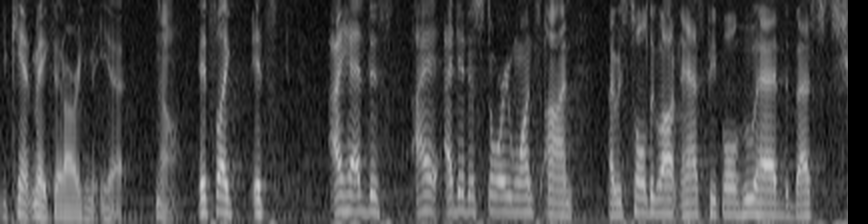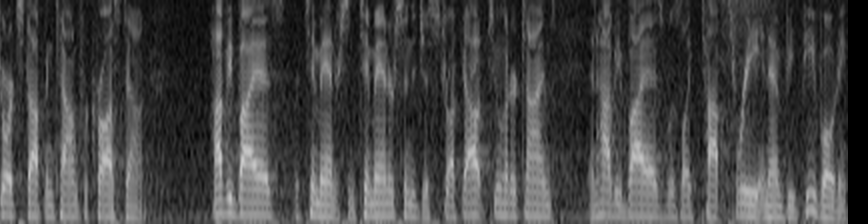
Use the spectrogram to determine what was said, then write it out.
You can't make that argument yet. No. It's like it's. I had this. I I did a story once on. I was told to go out and ask people who had the best shortstop in town for Crosstown, Javi Baez or Tim Anderson. Tim Anderson had just struck out 200 times, and Javi Baez was like top three in MVP voting.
